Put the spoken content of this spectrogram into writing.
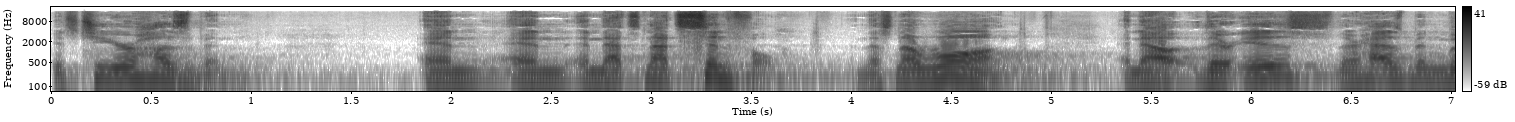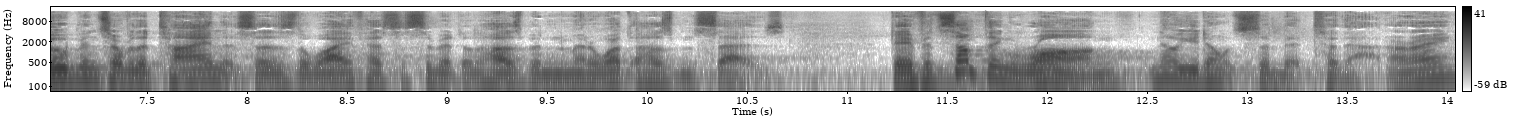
it's to your husband. And, and, and that's not sinful, and that's not wrong. And now there is, there has been movements over the time that says the wife has to submit to the husband no matter what the husband says. Okay, if it's something wrong, no, you don't submit to that, all right?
